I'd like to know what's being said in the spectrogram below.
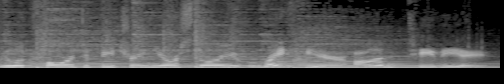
We look forward to featuring your story right here on TV8.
